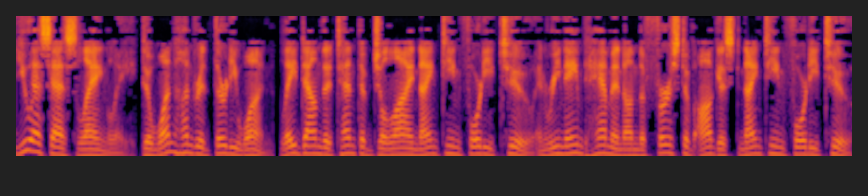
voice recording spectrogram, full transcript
USS Langley de 131, laid down 10 July 1942 and renamed Hammond on 1 August 1942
